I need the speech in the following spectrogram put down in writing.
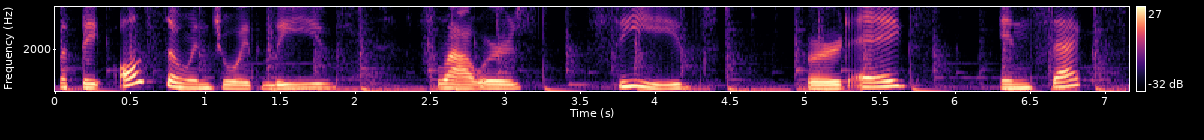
but they also enjoy leaves, flowers, seeds, bird eggs, insects,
